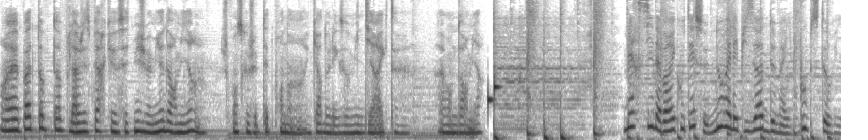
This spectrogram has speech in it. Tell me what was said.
Ouais, pas top top là. J'espère que cette nuit je vais mieux dormir. Je pense que je vais peut-être prendre un quart de l'exomile direct euh, avant de dormir. Merci d'avoir écouté ce nouvel épisode de My Boob Story.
